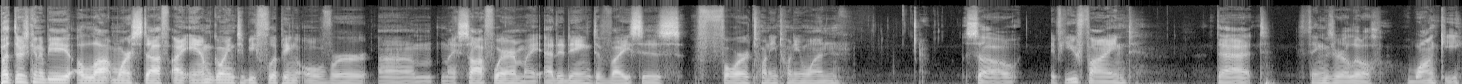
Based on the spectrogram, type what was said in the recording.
but there's going to be a lot more stuff. I am going to be flipping over um, my software, my editing devices for 2021. So if you find that things are a little wonky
